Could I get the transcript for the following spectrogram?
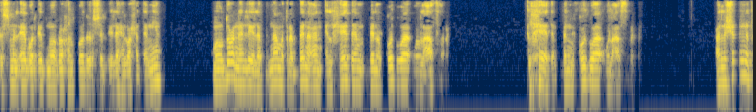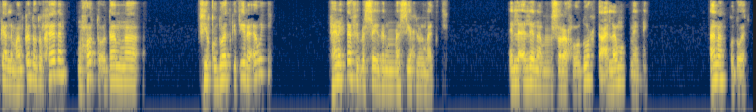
بسم الآب والابن والروح القدس الإله الواحد آمين. موضوعنا الليلة بنعمة ربنا عن الخادم بين القدوة والعثره الخادم بين القدوة والعثره علشان نتكلم عن قدوة الخادم نحط قدامنا في قدوات كتيرة قوي. هنكتفي بالسيد المسيح له المجد اللي قال لنا بصراحة وضوح تعلموا مني. أنا قدوتكم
